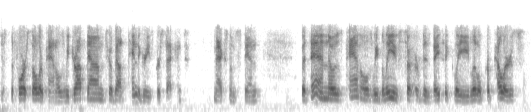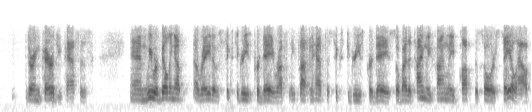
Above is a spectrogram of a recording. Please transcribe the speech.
just the four solar panels, we dropped down to about 10 degrees per second maximum spin but then those panels, we believe, served as basically little propellers during perigee passes. And we were building up a rate of six degrees per day, roughly five and a half to six degrees per day. So by the time we finally popped the solar sail out,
